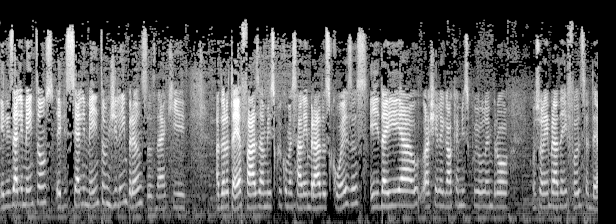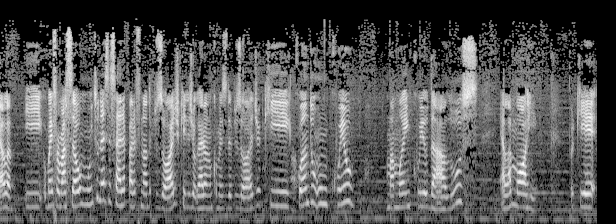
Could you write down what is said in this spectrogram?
eles alimentam, eles se alimentam de lembranças, né? Que a Doroteia faz a Miss Quill começar a lembrar das coisas. E daí eu achei legal que a Miss Quill lembrou, começou a lembrar da infância dela. E uma informação muito necessária para o final do episódio, que eles jogaram no começo do episódio, que quando um Quill, uma mãe Quill dá à luz, ela morre. Porque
